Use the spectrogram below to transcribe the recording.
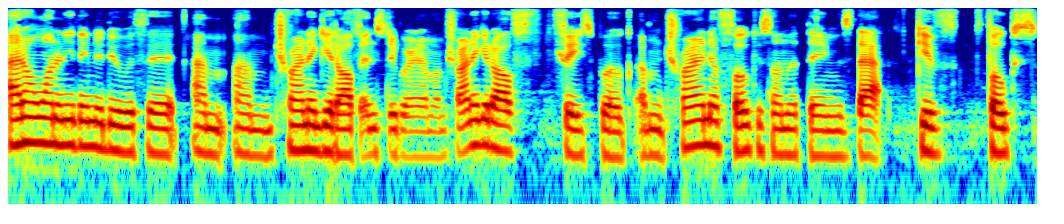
I don't want anything to do with it. I'm I'm trying to get off Instagram. I'm trying to get off Facebook. I'm trying to focus on the things that give folks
